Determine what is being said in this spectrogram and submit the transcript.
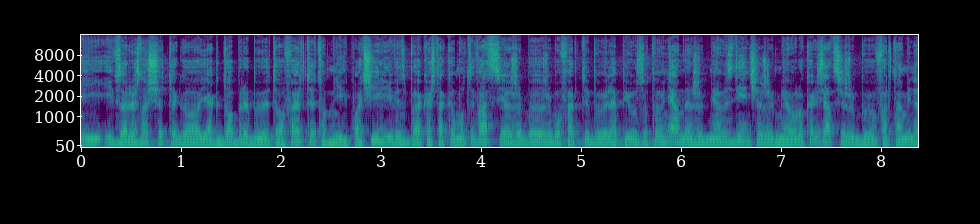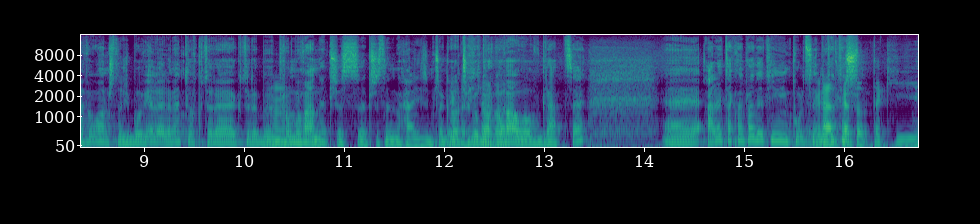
I, I, w zależności od tego, jak dobre były te oferty, to mniej płacili, więc była jakaś taka motywacja, żeby, żeby oferty były lepiej uzupełniane, żeby miały zdjęcia, żeby miały lokalizację, żeby były ofertami na wyłączność. Było wiele elementów, które, które były hmm. promowane przez, przez ten mechanizm, czego, czego brakowało w gradce. E, ale tak naprawdę tym impulsem... Gratka to, też... to taki,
